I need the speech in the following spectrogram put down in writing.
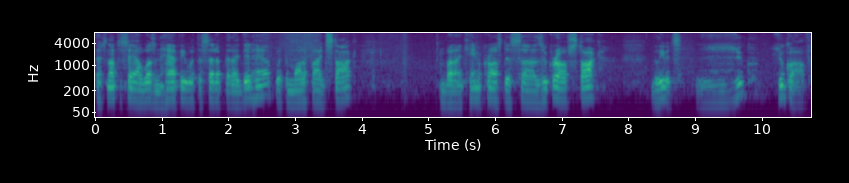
that's not to say I wasn't happy with the setup that I did have with the modified stock. But I came across this uh, stock. I believe it's Zuk Zhukov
